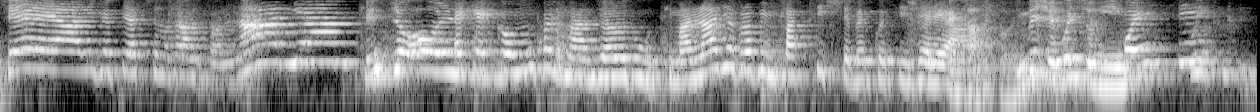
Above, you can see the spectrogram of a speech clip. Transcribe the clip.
Cereali che piacciono tanto a Nadia Che gioia! e che comunque li mangiano tutti, ma Nadia proprio impazzisce per questi cereali. Esatto, invece questo sono i Questi?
